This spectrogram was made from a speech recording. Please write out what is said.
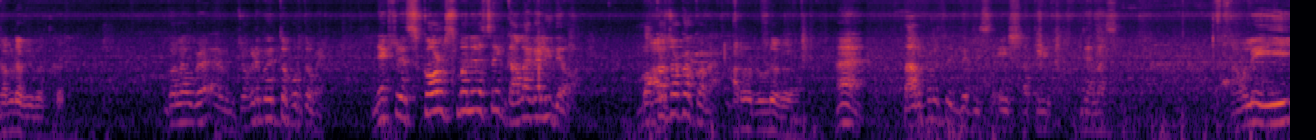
ঝগড়া বিবাদ করে। গলা ঝগড়ে বই তো প্রথমে নেক্সট স্কলস মানে হচ্ছে গালাগালি দেওয়া বকাঝকা করা। আরও রুড়ে ব্যবহার। হ্যাঁ তারপরে তো দেখিস এই সাথে জেলাসি তাহলে এই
